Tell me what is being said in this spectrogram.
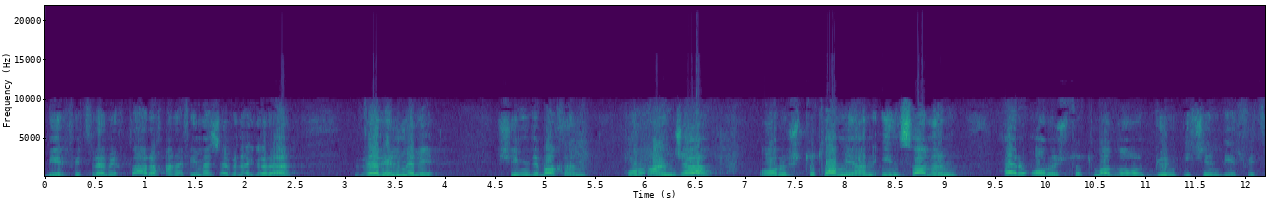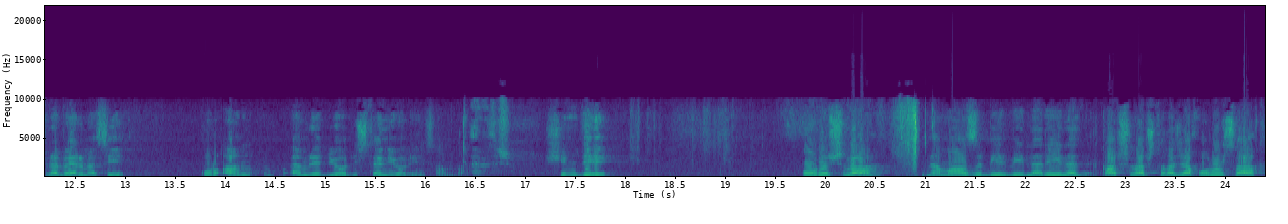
Bir fitre miktarı Hanefi mezhebine göre verilmeli. Şimdi bakın Kur'anca oruç tutamayan insanın her oruç tutmadığı gün için bir fitre vermesi Kur'an emrediyor, isteniyor insandan. Evet hocam. Şimdi oruçla namazı birbirleriyle karşılaştıracak olursak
